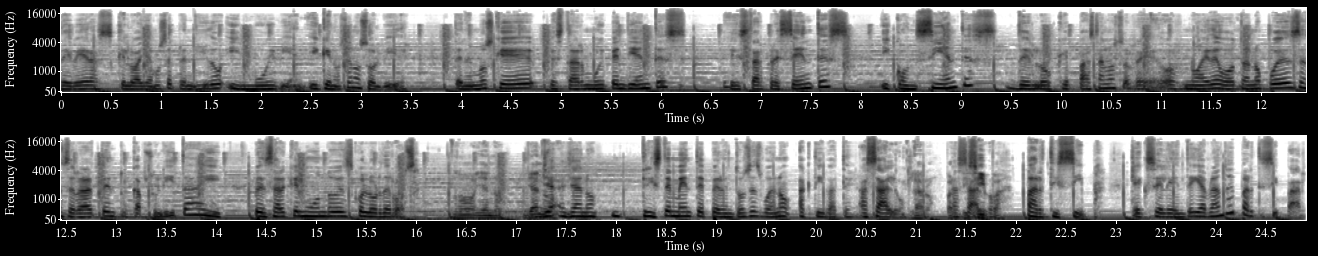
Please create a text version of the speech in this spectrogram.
de veras que lo hayamos aprendido y muy bien y que no se nos olvide. Tenemos que estar muy pendientes, estar presentes y conscientes de lo que pasa a nuestro alrededor. No hay de otra. No puedes encerrarte en tu capsulita y pensar que el mundo es color de rosa. No, ya no, ya no. Ya, no, tristemente, pero entonces, bueno, actívate, haz algo. Claro, participa. Participa. Excelente. Y hablando de participar,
